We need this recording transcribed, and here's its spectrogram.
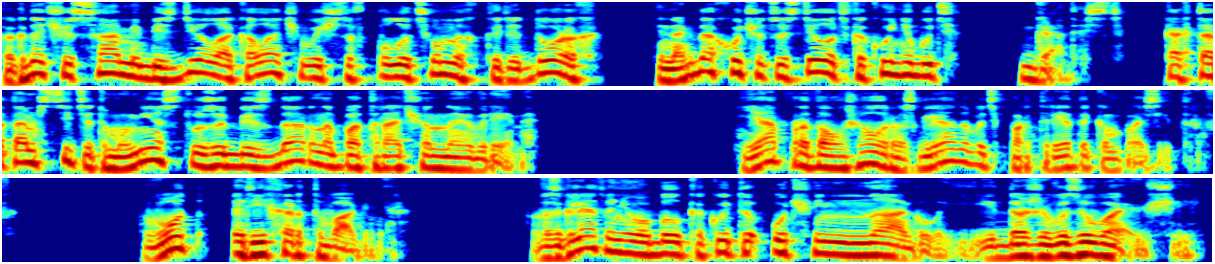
Когда часами без дела околачиваешься в полутемных коридорах, иногда хочется сделать какую-нибудь гадость, как-то отомстить этому месту за бездарно потраченное время. Я продолжал разглядывать портреты композиторов. Вот Рихард Вагнер. Взгляд у него был какой-то очень наглый и даже вызывающий.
